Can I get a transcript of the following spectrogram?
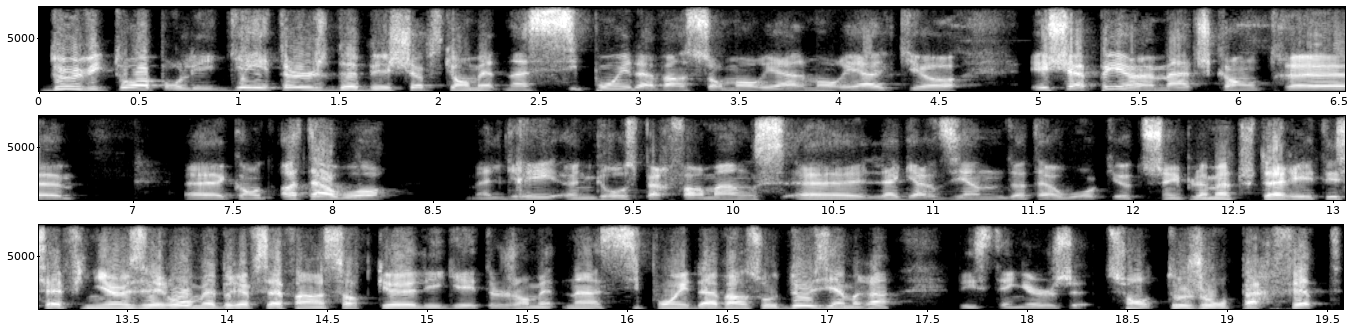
Deux victoires pour les Gators de Bishops qui ont maintenant six points d'avance sur Montréal. Montréal qui a échappé un match contre, euh, contre Ottawa malgré une grosse performance, euh, la gardienne d'Ottawa qui a tout simplement tout arrêté. Ça finit 1-0, mais bref, ça fait en sorte que les Gators ont maintenant six points d'avance au deuxième rang. Les Stingers sont toujours parfaites.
